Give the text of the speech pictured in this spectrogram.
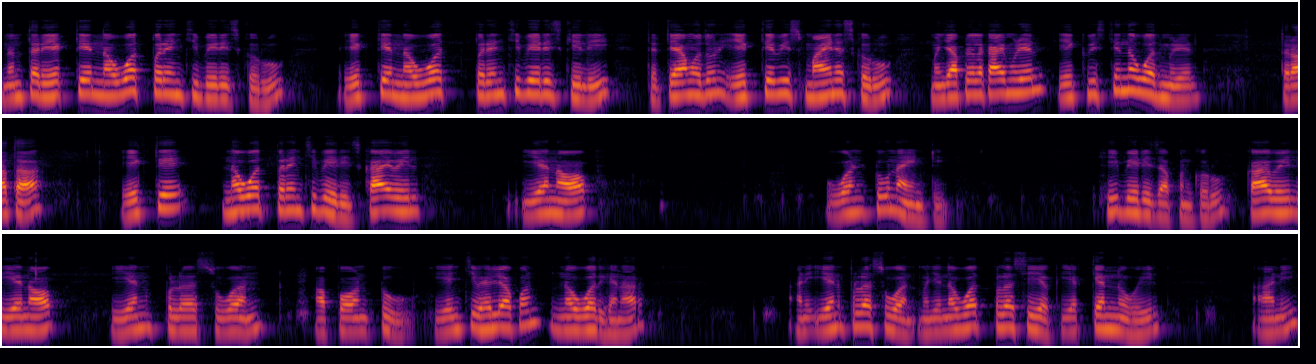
नंतर एक ते नव्वदपर्यंतची बेरीज करू. एक ते नव्वदपर्यंतची बेरीज केली तर त्यामधून एक ते वीस मायनस करू. म्हणजे आपल्याला काय मिळेल? एकवीस ते नव्वद मिळेल. तर आता एक ते नव्वदपर्यंतची बेरीज काय होईल? N of one two ninety ही बेरीज आपण करू. काय होईल? N of n plus one upon two. यांची व्हॅल्यू आपण नव्वद घेणार. आणि एन प्लस वन म्हणजे नव्वद प्लस एक एक्क्याण्णव होईल. आणि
